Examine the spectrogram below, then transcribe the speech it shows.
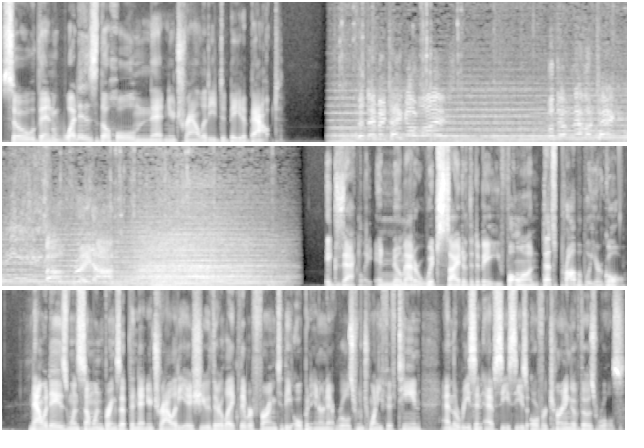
So then, what is the whole net neutrality debate about? that they may take our lives, but they'll never take our freedom! Exactly. And no matter which side of the debate you fall on, that's probably your goal. Nowadays, when someone brings up the net neutrality issue, they're likely referring to the open internet rules from 2015 and the recent FCC's overturning of those rules.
